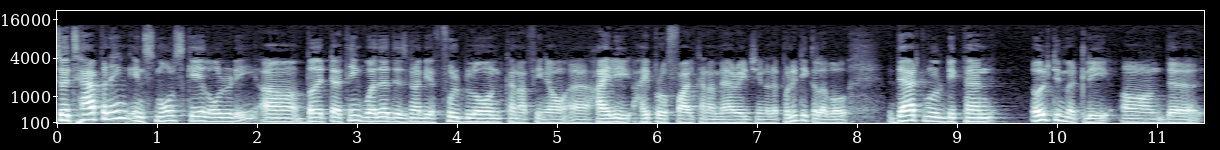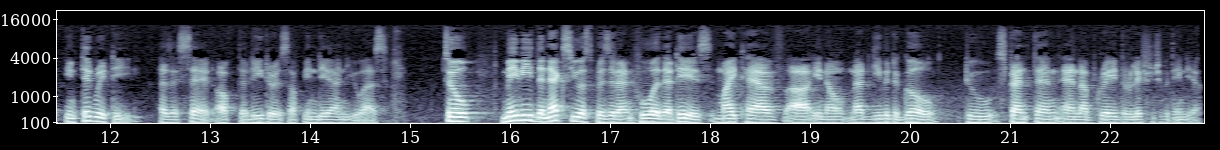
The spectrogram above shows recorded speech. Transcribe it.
So it's happening in small scale already, uh, but I think whether there's going to be a full-blown kind of, you know, uh, highly high-profile kind of marriage, you know, the political level, that will depend ultimately on the integrity as I said, of the leaders of India and US. So maybe the next US president, whoever that is, might have, uh, you know, might give it a go to strengthen and upgrade the relationship with India.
